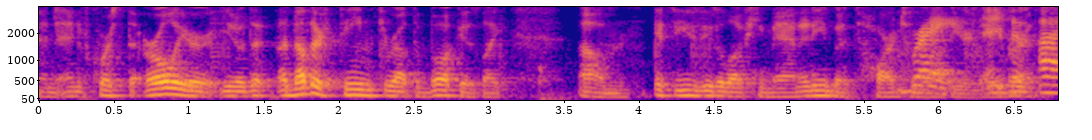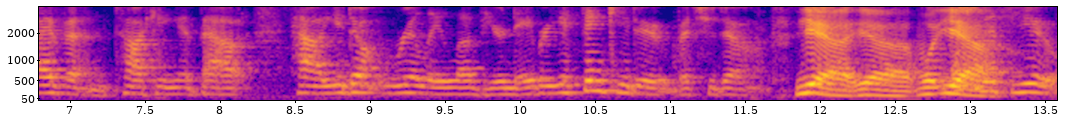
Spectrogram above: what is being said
And and of course, the earlier, you know, the, another theme throughout the book is like. Um, it's easy to love humanity, but it's hard to love your Right. neighbor. And so It's- Ivan talking about how you don't really love your neighbor. You think you do, but you don't. Yeah, yeah. Well, yeah. Actually, that's you.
